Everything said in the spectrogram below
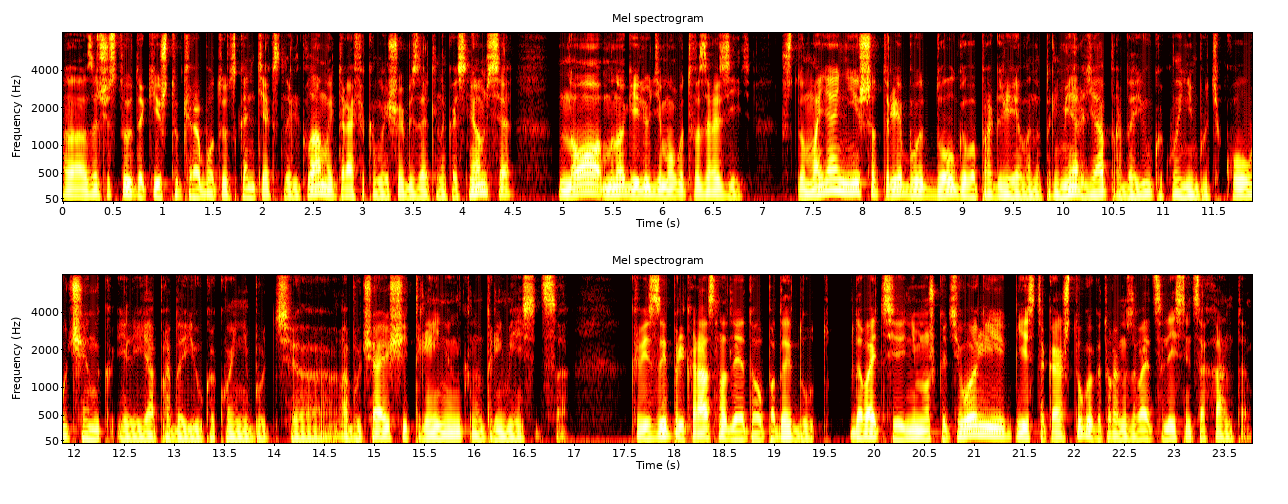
Э, зачастую такие штуки работают с контекстной рекламой, трафиком мы еще обязательно коснемся. Но многие люди могут возразить – что моя ниша требует долгого прогрева. Например, я продаю какой-нибудь коучинг или я продаю какой-нибудь э, обучающий тренинг на три месяца. Квизы прекрасно для этого подойдут. Давайте немножко теории. Есть такая штука, которая называется лестница Ханта.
